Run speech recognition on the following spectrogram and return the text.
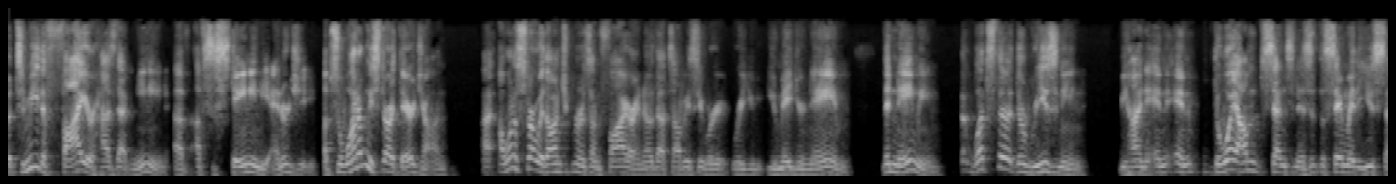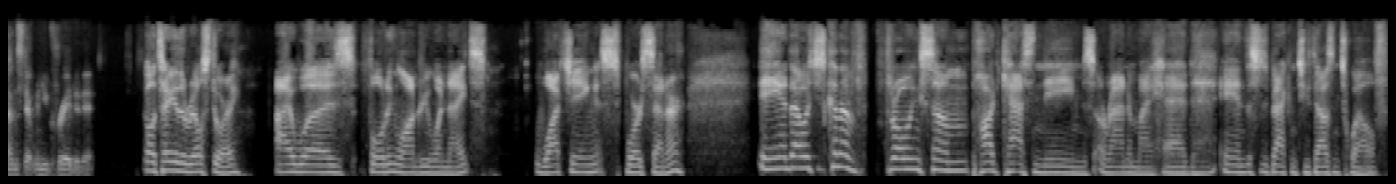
but to me, the fire has that meaning of, of sustaining the energy. So why don't we start there, John? I, I want to start with Entrepreneurs on Fire. I know that's obviously where, where you, you made your name, the naming. What's the, the reasoning behind it? And, and the way I'm sensing, is it the same way that you sensed it when you created it? So I'll tell you the real story. I was folding laundry one night, watching Sports Center, and I was just kind of throwing some podcast names around in my head. And this is back in 2012.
